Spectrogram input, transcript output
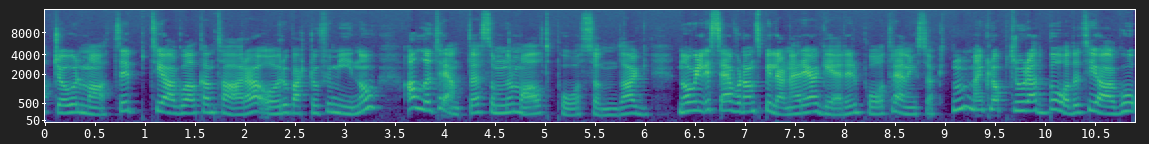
at Joel Matip, Tiago Alcantara og Roberto Firmino alle trente som normalt på søndag. Nå vil de se hvordan spillerne reagerer på treningsøkten, men Klopp tror at både Tiago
